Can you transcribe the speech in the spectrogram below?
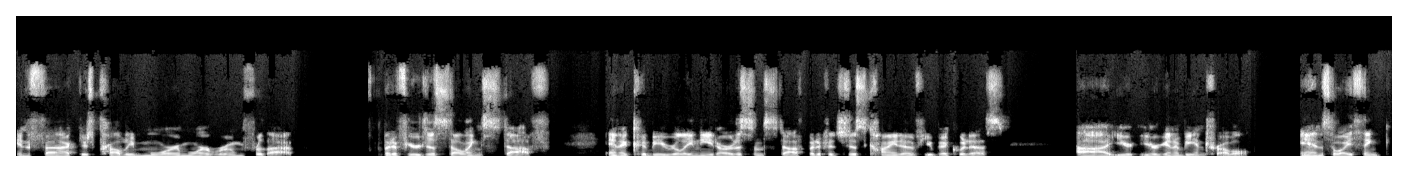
in fact, there's probably more and more room for that. But if you're just selling stuff, and it could be really neat artisan stuff, but if it's just kind of ubiquitous, uh, you're you're going to be in trouble. And so I think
